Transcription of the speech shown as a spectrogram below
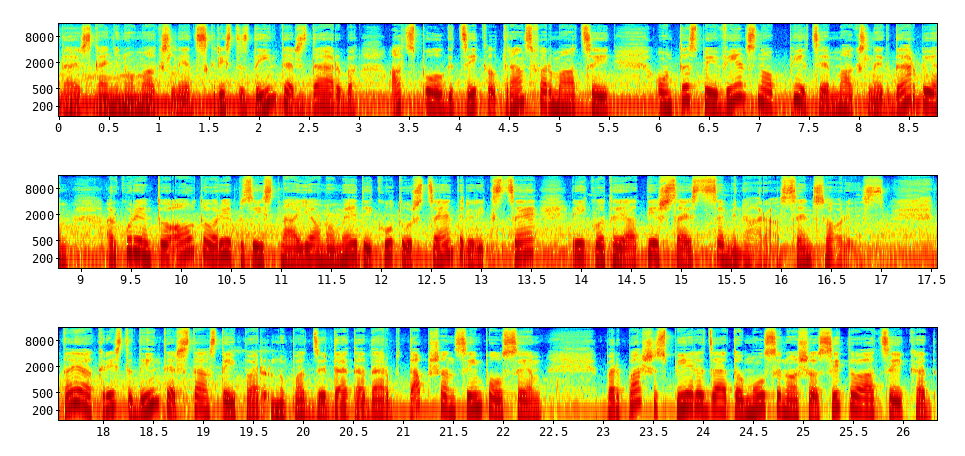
Tā ir skaņa no mākslinieces Kristas Dīnteres darba, atspulga cikla transformācija, un tas bija viens no pieciem mākslinieku darbiem, ar kuriem to autori iepazīstināja jauno mēdīju kultūras centra Riks C rīkotajā tiešsaistes seminārā Sensorijas. Tajā Krista Dīntere stāstīja par nu pat dzirdētā darba tapšanas impulsiem, par pašas pieredzēto mulsinošo situāciju, kad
